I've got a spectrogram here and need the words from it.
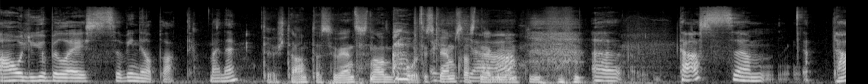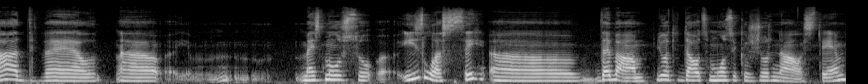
auļu jubilejas vinilplati, vai ne? Tieši tā, tas ir viens no būtiskiem sasniegumiem. Uh, tas um, tad vēl. Uh, Mēs mūsu izlasi uh, devām ļoti daudz mūzikas žurnālistiem,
